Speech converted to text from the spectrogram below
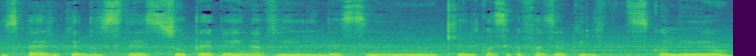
Espero que ele se dê super bem na vida, assim, que ele consiga fazer o que ele escolheu.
